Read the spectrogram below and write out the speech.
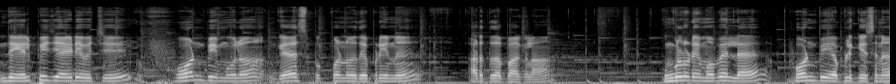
இந்த எல்பிஜி ஐடியை வச்சு ஃபோன்பே மூலம் கேஸ் புக் பண்ணுவது எப்படின்னு அடுத்ததை பார்க்கலாம். உங்களுடைய மொபைலில் ஃபோன்பே அப்ளிகேஷனை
